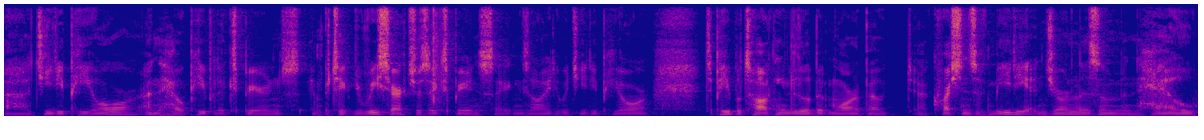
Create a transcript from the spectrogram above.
uh, GDPR and how people experience, in particular researchers experience anxiety with GDPR, to people talking a little bit more about uh, questions of media and journalism and how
